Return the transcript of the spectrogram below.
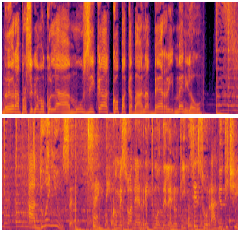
Noi ora proseguiamo con la musica Copacabana Barry Manilow. A due news. Senti come suona il ritmo delle notizie su Radio TC.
